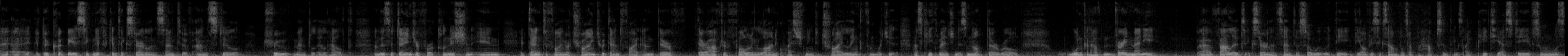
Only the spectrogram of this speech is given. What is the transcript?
uh, uh, there could be a significant external incentive and still true mental ill health. And there's a danger for a clinician in identifying or trying to identify it and there, thereafter following a line of questioning to try link them, which, as Keith mentioned, is not their role. One could have very many uh, valid external incentives. So we, the the obvious examples are perhaps in things like PTSD. If someone was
